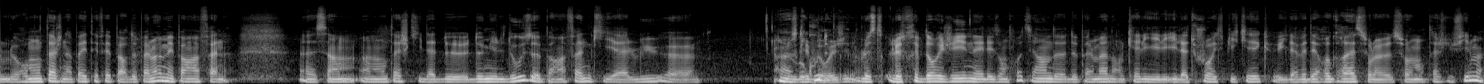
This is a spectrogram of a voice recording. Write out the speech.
le remontage n'a pas été fait par De Palma mais par un fan. Euh, c'est un, un montage qui date de 2012 par un fan qui a lu euh, Le euh, script d'origine. le, script d'origine et les entretiens de, de Palma dans lequel il, il a toujours expliqué qu'il avait des regrets sur le, sur le montage du film.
